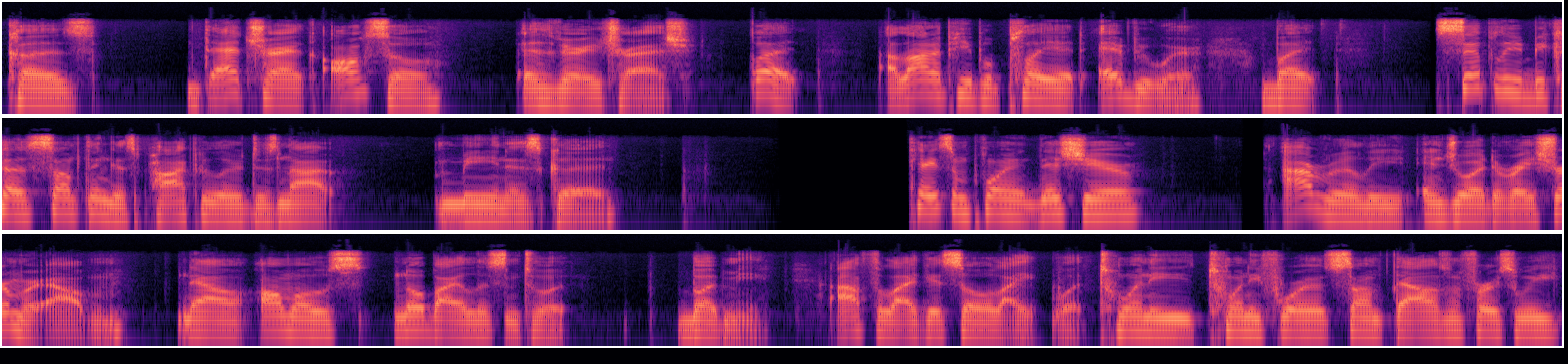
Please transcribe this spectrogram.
because that track also is very trash. But a lot of people play it everywhere. But simply because something is popular does not mean it's good. Case in point, this year, I really enjoyed the Rae Sremmurd album. Now, almost nobody listened to it but me. I feel like it sold like what 20, 24 some thousand first week,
